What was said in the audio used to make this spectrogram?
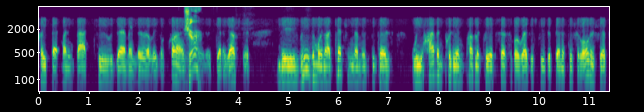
trace that money back to them and their illegal crimes sure. to get arrested. The reason we're not catching them is because we haven't put in publicly accessible registries of beneficial ownership,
